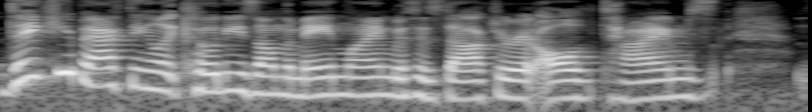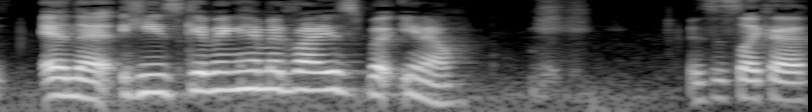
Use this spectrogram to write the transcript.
they keep acting like Kody's on the main line with his doctor at all times and that he's giving him advice. But, you know, is this like a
